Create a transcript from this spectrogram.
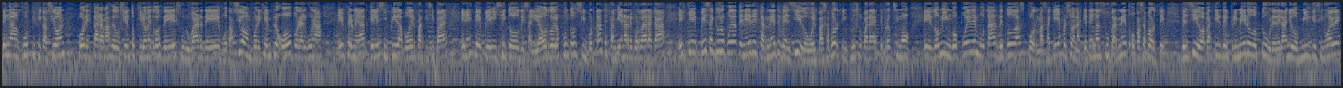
tengan justificación por estar a más de 200 kilómetros de su lugar de votación, por ejemplo, o por alguna enfermedad que les impida poder participar en este plebiscito de salida. Otro de los puntos importantes también a recordar acá es que pese a que uno pueda tener el carnet vencido o el pasaporte incluso para este próximo eh, domingo, pueden votar de todas formas. Aquellas personas que tengan su carnet o pasaporte vencido a partir del primero de octubre del año 2019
